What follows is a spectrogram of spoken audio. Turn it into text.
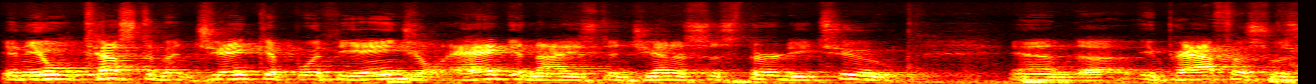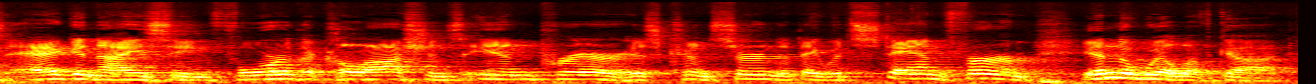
In the Old Testament, Jacob with the angel agonized in Genesis 32. And uh, Epaphras was agonizing for the Colossians in prayer, his concern that they would stand firm in the will of God,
